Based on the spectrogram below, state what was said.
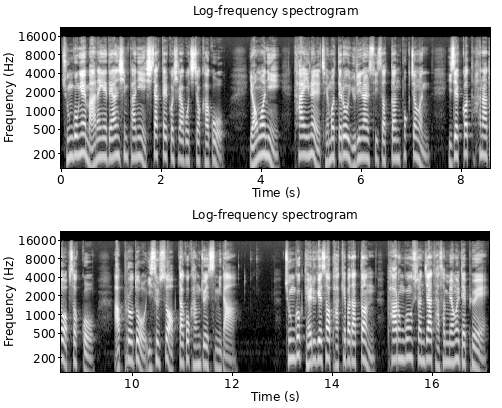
중공의 만행에 대한 심판이 시작될 것이라고 지적하고 영원히 타인을 제멋대로 유린할 수 있었던 폭정은 이제껏 하나도 없었고 앞으로도 있을 수 없다고 강조했습니다. 중국 대륙에서 박해받았던 파룬궁 수련자 5명을 대표해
